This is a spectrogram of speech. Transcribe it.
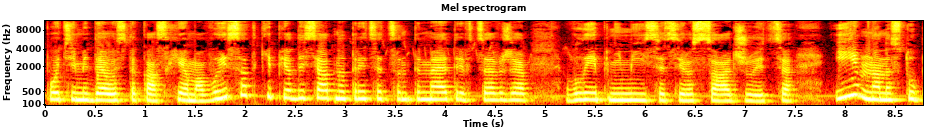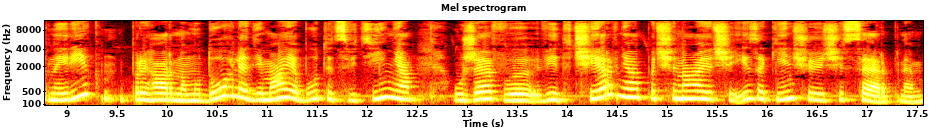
Потім іде ось така схема висадки 50 на 30 см, це вже в липні місяці розсаджується. І на наступний рік при гарному догляді має бути цвітіння уже від червня, починаючи і закінчуючи серпнем.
